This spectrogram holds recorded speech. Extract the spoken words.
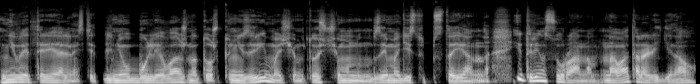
не в этой реальности. Для него более важно то, что незримо, чем то, с чем он взаимодействует постоянно. И Трин с Ураном, новатор оригинал.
